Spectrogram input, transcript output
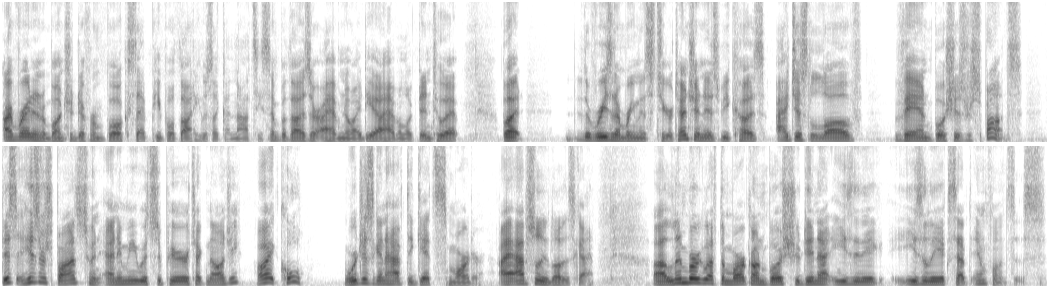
I've read in a bunch of different books that people thought he was like a Nazi sympathizer. I have no idea. I haven't looked into it. But the reason I'm bringing this to your attention is because I just love Van Bush's response. This his response to an enemy with superior technology. All right, cool. We're just gonna have to get smarter. I absolutely love this guy. Uh, Lindbergh left a mark on Bush, who did not easily easily accept influences.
